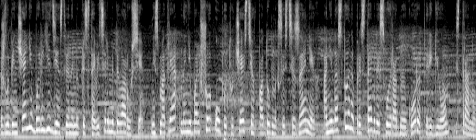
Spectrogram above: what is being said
Жлобинчане были единственными представителями Беларуси. Несмотря на небольшой опыт участия в подобных состязаниях, состязаниях они достойно представили свой родной город, регион и страну.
